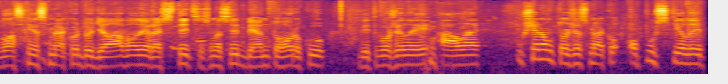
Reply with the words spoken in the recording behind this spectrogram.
vlastně jsme jako dodělávali resty, co jsme si během toho roku vytvořili, ale už jenom to, že jsme jako opustili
